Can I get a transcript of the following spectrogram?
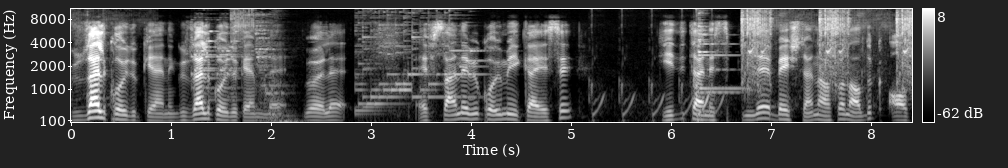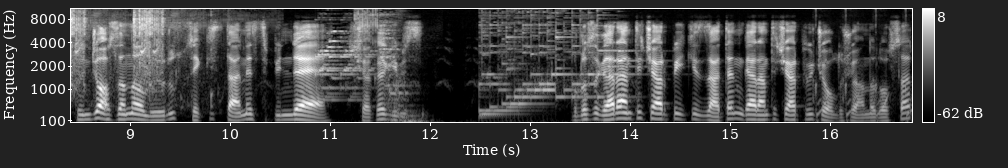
Güzel koyduk yani. Güzel koyduk hem de. Böyle efsane bir koyma hikayesi. 7 tane spinde 5 tane Hasan aldık. 6. Hasan'ı alıyoruz. 8 tane spinde. Şaka gibisin. Burası garanti çarpı 2 zaten. Garanti çarpı 3 oldu şu anda dostlar.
